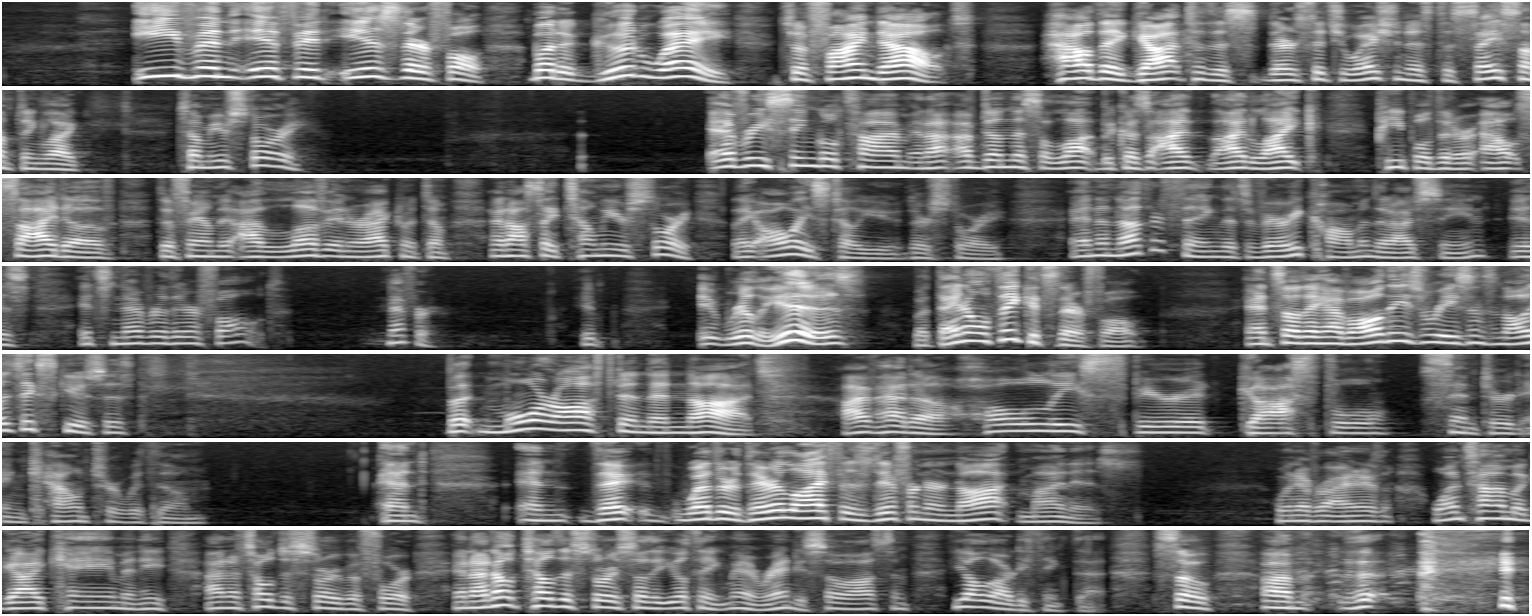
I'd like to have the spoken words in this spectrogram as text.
even if it is their fault. But a good way to find out how they got to this their situation is to say something like, "Tell me your story." Every single time, and I, have done this a lot because I, I like people that are outside of the family. I love interacting with them. And I'll say, Tell me your story. They always tell you their story. And another thing that's very common that I've seen is it's never their fault. Never. It, it really is, but they don't think it's their fault. And so they have all these reasons and all these excuses. But more often than not, I've had a Holy Spirit gospel centered encounter with them. And and they, whether their life is different or not, mine is. Whenever I, one time a guy came and he, and I told this story before, and I don't tell this story so that you'll think, man, Randy's so awesome. Y'all already think that. So, um, the,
